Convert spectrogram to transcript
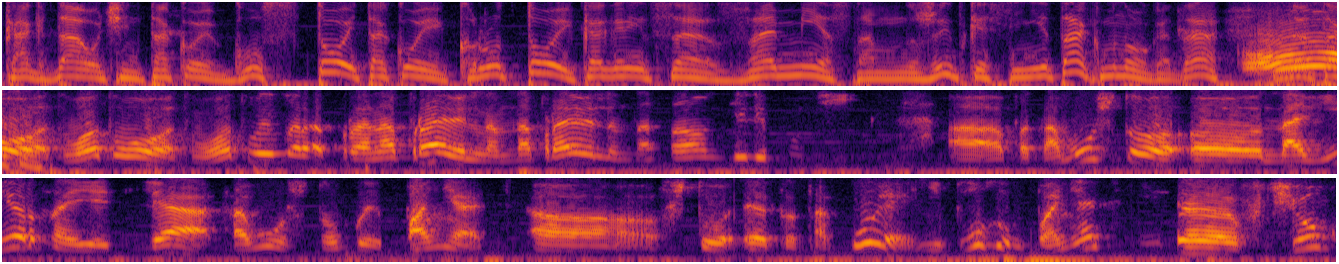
когда очень такой густой, такой крутой, как говорится, замес, там жидкости не так много, да? Вот, такой... вот, вот, вот вы про, на правильном, на правильном, на самом деле, пути. А, потому что, э, наверное, для того, чтобы понять, э, что это такое, неплохо бы понять, э, в чем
